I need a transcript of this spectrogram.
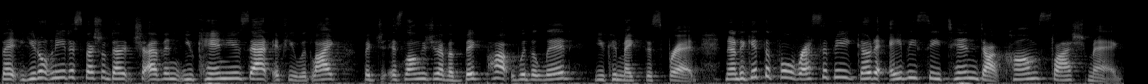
but you don't need a special Dutch oven. You can use that if you would like, but as long as you have a big pot with a lid, you can make this bread. Now, to get the full recipe, go to abc10.com slash meg.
